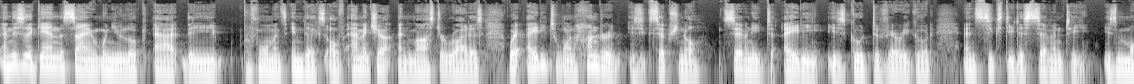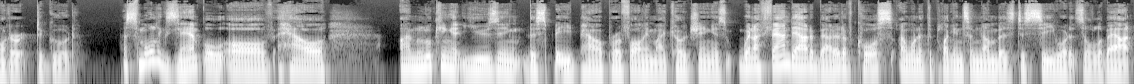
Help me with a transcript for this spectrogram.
And this is again the same when you look at the performance index of amateur and master riders, where 80 to 100 is exceptional, 70 to 80 is good to very good, and 60 to 70 is moderate to good. A small example of how I'm looking at using the speed power profile in my coaching is when I found out about it, of course, I wanted to plug in some numbers to see what it's all about.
